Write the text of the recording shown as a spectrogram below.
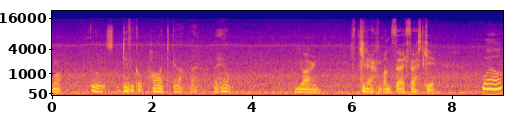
What? Well, it's difficult, hard to get up the, the hill. You are in, you know, one third first gear. Well,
